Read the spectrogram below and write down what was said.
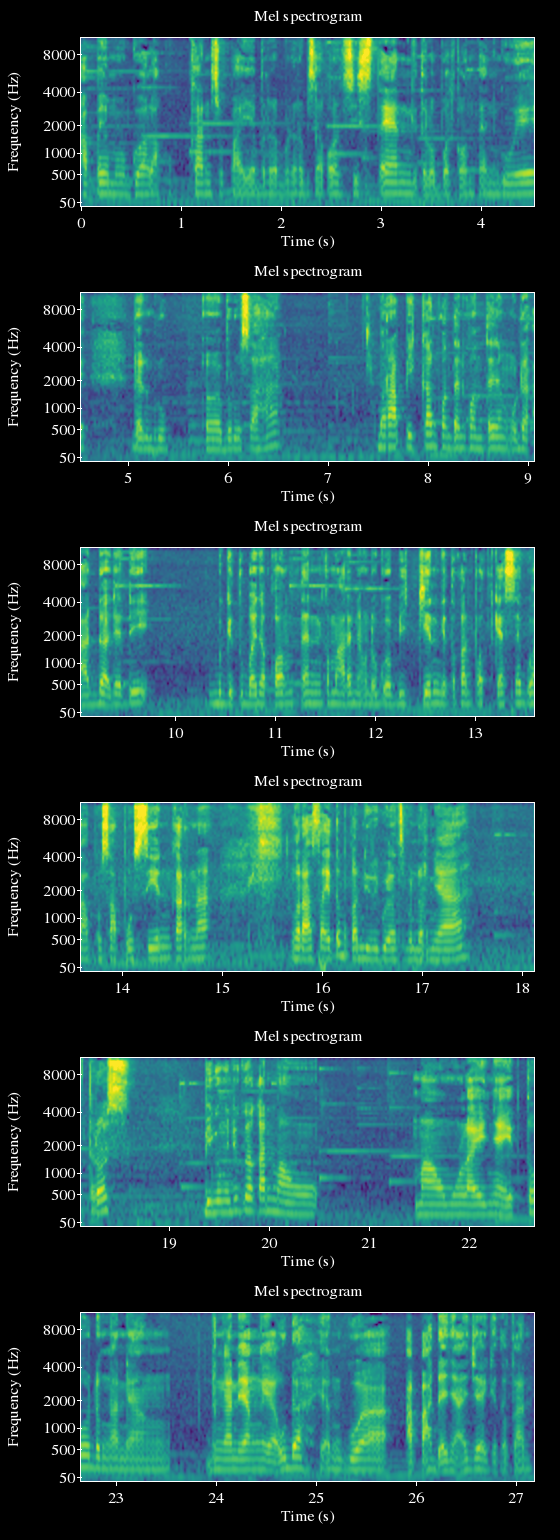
apa yang mau gue lakukan supaya benar-benar bisa konsisten gitu loh buat konten gue dan e, berusaha merapikan konten-konten yang udah ada. Jadi begitu banyak konten kemarin yang udah gue bikin gitu kan podcastnya gue hapus-hapusin karena ngerasa itu bukan diri gue yang sebenarnya. Terus bingung juga kan mau mau mulainya itu dengan yang dengan yang ya udah yang gue apa adanya aja gitu kan.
